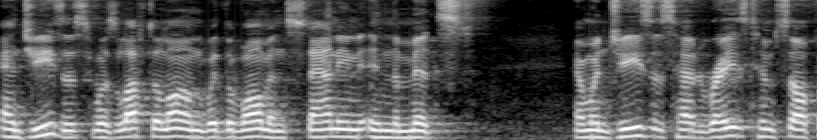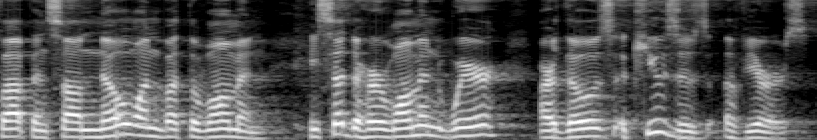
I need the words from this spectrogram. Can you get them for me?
And Jesus was left alone with the woman standing in the midst. And when Jesus had raised himself up and saw no one but the woman, he said to her, Woman, where are those accusers of yours?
